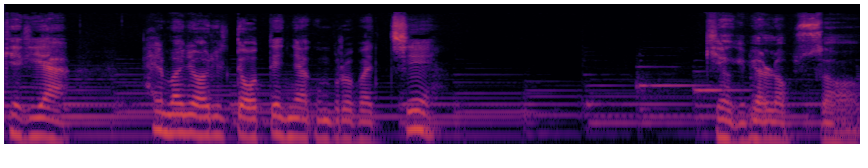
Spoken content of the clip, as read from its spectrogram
개리야, 할머니 어릴 때 어땠냐고 물어봤지? 기억이 별로 없어.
